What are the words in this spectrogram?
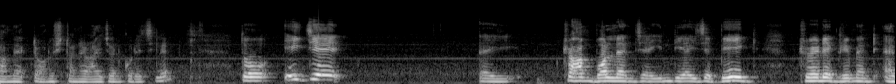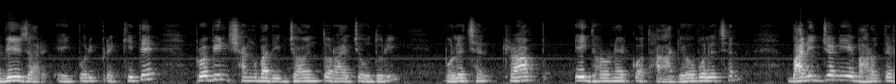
নামে একটা অনুষ্ঠানের আয়োজন করেছিলেন। তো এই যে, এই ট্রাম্প বললেন যে India is a big trade agreement abuser, এই পরিপ্রেক্ষিতে প্রবীণ সাংবাদিক জয়ন্ত রায়চৌধুরী বলেছেন, ট্রাম্প এই ধরনের কথা আগেও বলেছেন। বাণিজ্য নিয়ে ভারতের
